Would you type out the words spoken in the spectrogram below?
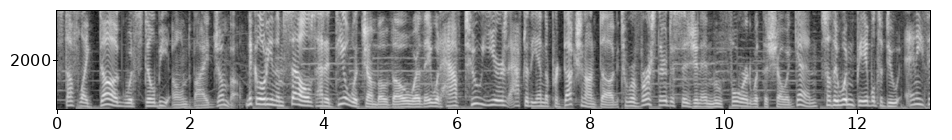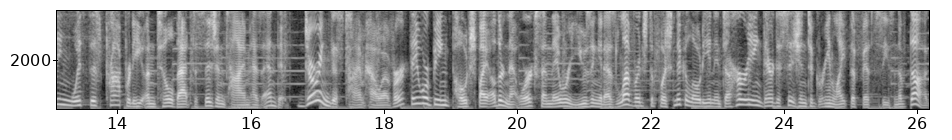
stuff like Doug would still be owned by Jumbo. Nickelodeon themselves had a deal with Jumbo though where they would have two years after the end of production on Doug to reverse their decision and move forward with the show again, so they wouldn't be able to do anything with this property until that decision time has ended. During this time, however, they were being poached by other networks and they were using it as leverage to push Nickelodeon into hurrying their decision to greenlight the fifth season of Doug.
